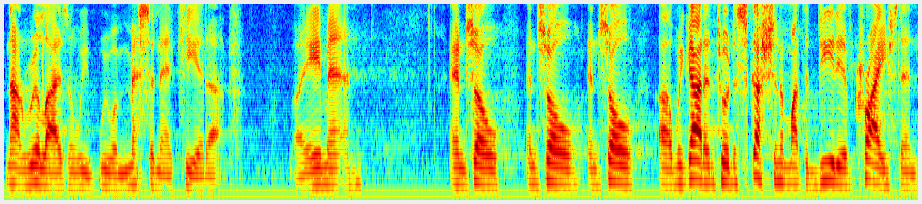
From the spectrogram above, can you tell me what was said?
not realizing we, we were messing that kid up. Amen. And so, and so, and so uh, we got into a discussion about the deity of Christ, and,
